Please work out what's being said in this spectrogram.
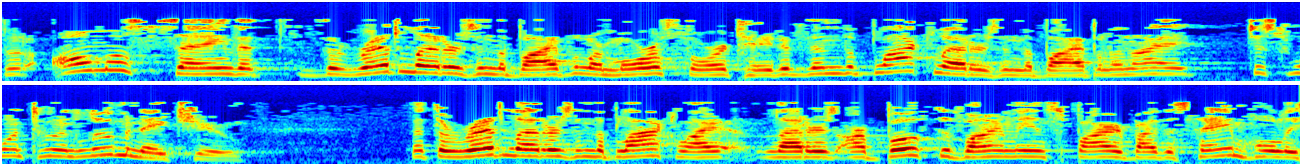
but almost saying that the red letters in the Bible are more authoritative than the black letters in the Bible. And I just want to illuminate you. that the red letters and the black letters are both divinely inspired by the same Holy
